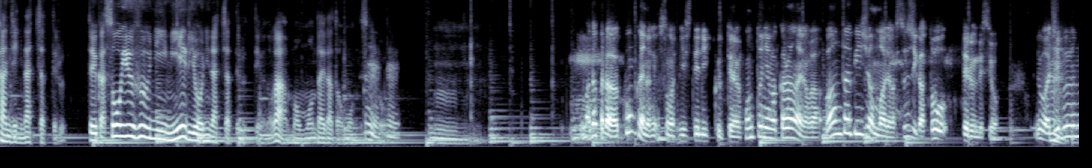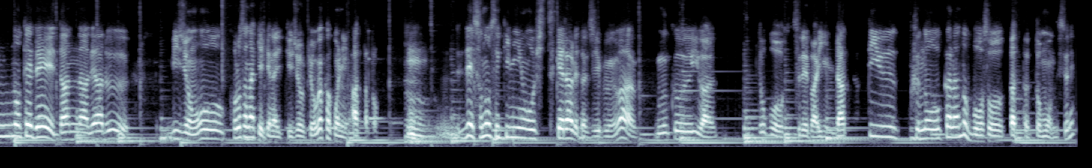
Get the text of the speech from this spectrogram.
感じになっちゃってる。というか、そういう風に見えるようになっちゃってるっていうのが、もう問題だと思うんですけど。うんうん。まあ、だから今回のそのヒステリックっていうのは本当にわからないのが、ワンダービジョンまでは筋が通ってるんですよ。要は自分の手で旦那であるビジョンを殺さなきゃいけないっていう状況が過去にあったと。う。ん。で、その責任を押し付けられた自分は、報いはどこをすればいいんだっていう苦悩からの暴走だったと思うんですよね。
